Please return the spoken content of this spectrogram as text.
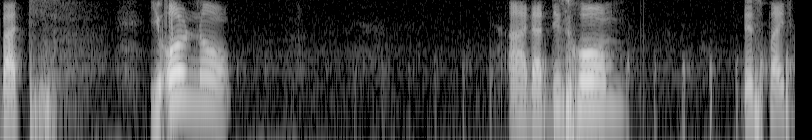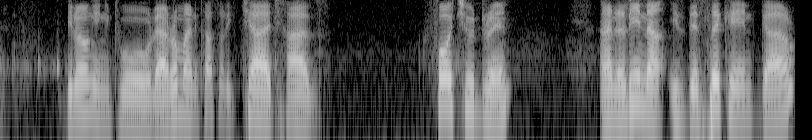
but you all know uh, that this home, despite belonging to the Roman Catholic Church, has four children, and Lina is the second girl.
